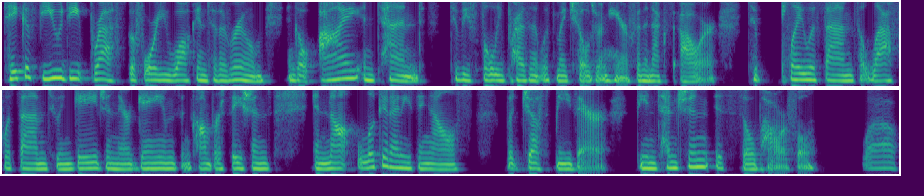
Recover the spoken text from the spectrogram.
Take a few deep breaths before you walk into the room and go i intend to be fully present with my children here for the next hour to play with them to laugh with them to engage in their games and conversations and not look at anything else but just be there. The intention is so powerful Wow,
